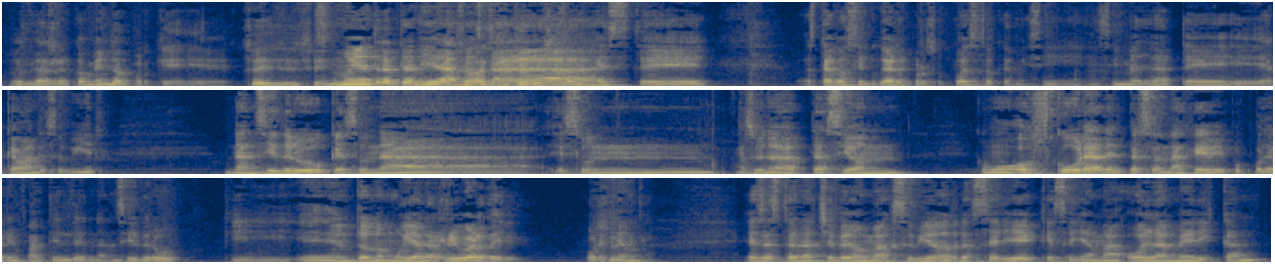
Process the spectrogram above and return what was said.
pues las recomiendo porque Sí, sí, sí. es muy entretenida. ¿no? te gustan. este, está Gossip Girl, por supuesto, que a mí sí, sí me late. Eh, acaban de subir Nancy Drew, que es una es un es una adaptación como oscura del personaje popular infantil de Nancy Drew y en un tono muy a la Riverdale, por Sí. ejemplo. Esa está en HBO Max. Subieron otra serie que se llama All American,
